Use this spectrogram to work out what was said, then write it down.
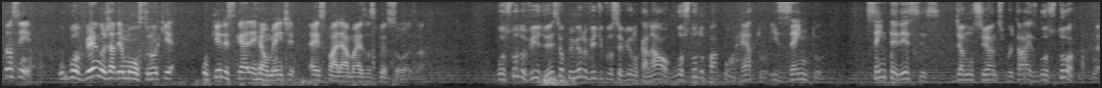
Então, assim, o governo já demonstrou que o que eles querem realmente é espalhar mais as pessoas. Né? Gostou do vídeo? Esse é o primeiro vídeo que você viu no canal? Gostou do papo reto, isento, sem interesses de anunciantes por trás? Gostou? É.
